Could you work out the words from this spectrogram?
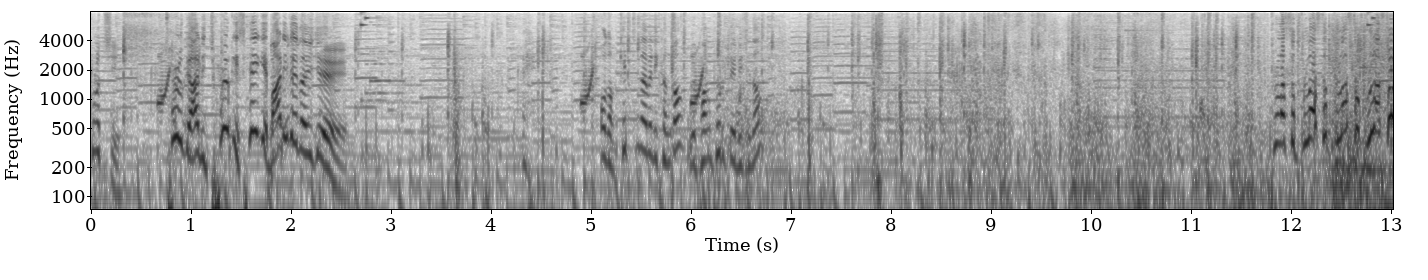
그렇지. 철괴 아니 철괴 3개 말이 되나 이게? 어 나 캡틴 아메리칸가? 왜 방포를 때리지나? 플라스터 플라스터 플라스터 플라스터!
